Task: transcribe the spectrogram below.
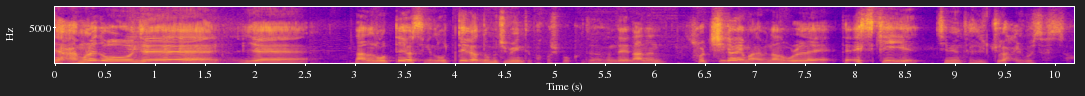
야, 아무래도 이제 이제 나는 롯데였으니까 롯데가 너무 지명이 받고 싶었거든. 근데 나는 솔직하게 말하면 나는 원래 SK에 지명될 줄 알고 있었어.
